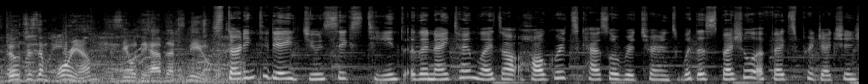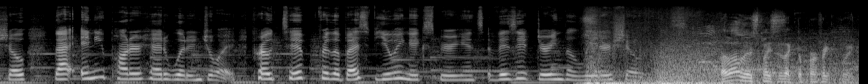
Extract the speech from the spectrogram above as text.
Filch's Emporium to see what they have that's new. Starting today, June 16th, the nighttime lights out Hogwarts Castle returns with a special effects projection show that any Potterhead would enjoy. Pro tip for the best viewing experience, visit during the later showings. I love this place is like the perfect like,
